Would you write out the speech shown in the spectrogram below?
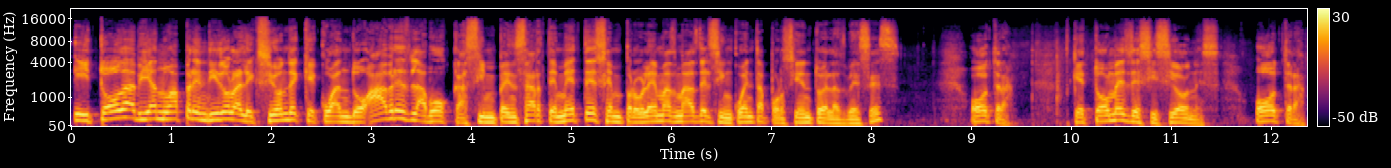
y todavía no ha aprendido la lección de que cuando abres la boca sin pensar te metes en problemas más del 50% de las veces. Otra, que tomes decisiones. Otra,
